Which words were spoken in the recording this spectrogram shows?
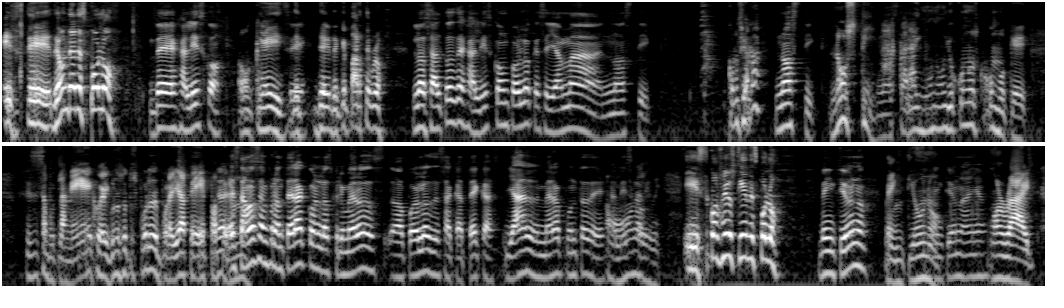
Este, ¿de dónde eres, Polo? De Jalisco. Ok, ¿de, de- de qué parte, bro? Los Altos de Jalisco, un pueblo que se llama Nostik. ¿Cómo se llama? Nostik. Nosti. Ah, caray, no, no, yo conozco como que Es Zapotlanejo y algunos otros pueblos de por allá, Tepa, pero no. Estamos en frontera con los primeros ah, pueblos de Zacatecas, ya en la mera punta de Jalisco. Órale, güey. Este, ¿Cuántos años tienes, Polo? 21, 21. 21 años. All right.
